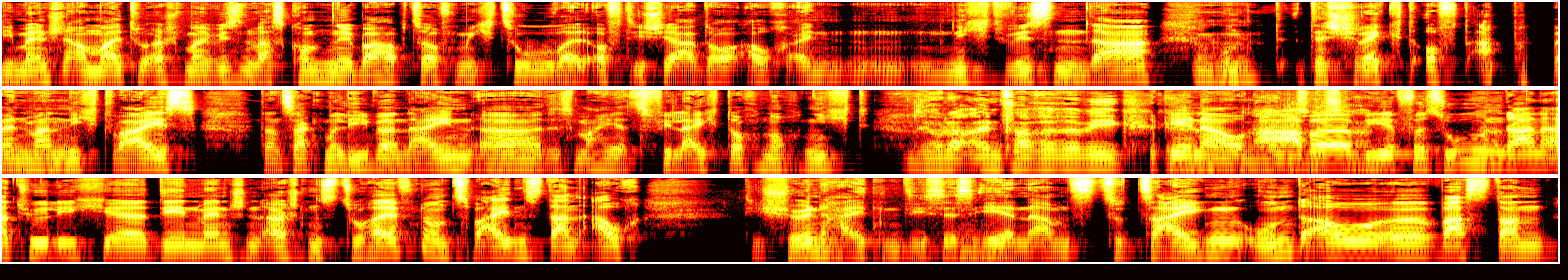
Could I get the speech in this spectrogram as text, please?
die Menschen auch mal zuerst mal wissen, was kommt denn überhaupt auf mich zu, weil oft ist ja da auch ein Nichtwissen da mhm. und das schreckt oft ab, wenn man mhm. nicht weiß, dann sagt man lieber nein, äh, das mache ich jetzt vielleicht doch noch nicht. Ja, der einfachere Weg. Genau, aber wir versuchen ja. da natürlich äh, den Menschen erstens zu helfen und zweitens dann auch die Schönheiten dieses mhm. Ehrenamts zu zeigen und auch äh, was dann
